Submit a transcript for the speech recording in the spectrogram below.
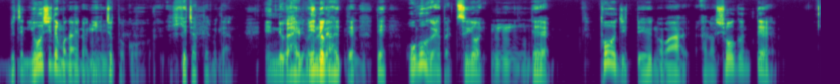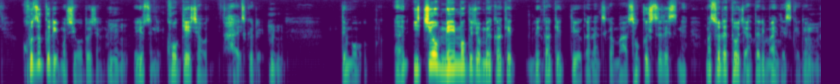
別に養子でもないのにうん。ちょっとこう引けちゃってるみたいな、遠慮が入りますよね。遠慮が入って。でお郷がやっぱり強い、うん。で当時っていうのはあの将軍って子作りも仕事じゃない、うん。要するに後継者をはい。作る、うん。でもえ一応名目上目かけ目かけっていうかなんですかまあ側室ですね。まあそれは当時当たり前ですけど、うん。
